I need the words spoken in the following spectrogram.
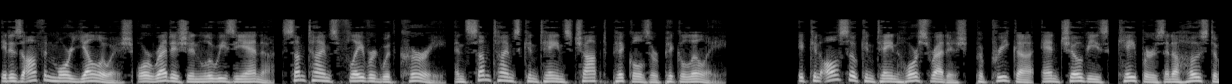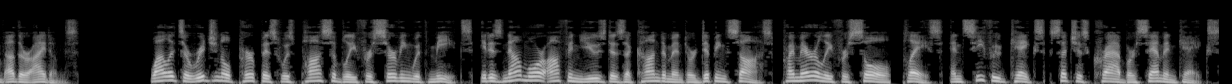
it is often more yellowish or reddish in Louisiana, sometimes flavored with curry, and sometimes contains chopped pickles or piccalilli. It can also contain horseradish, paprika, anchovies, capers and a host of other items. While its original purpose was possibly for serving with meats, it is now more often used as a condiment or dipping sauce, primarily for sole, plaice, and seafood cakes such as crab or salmon cakes.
